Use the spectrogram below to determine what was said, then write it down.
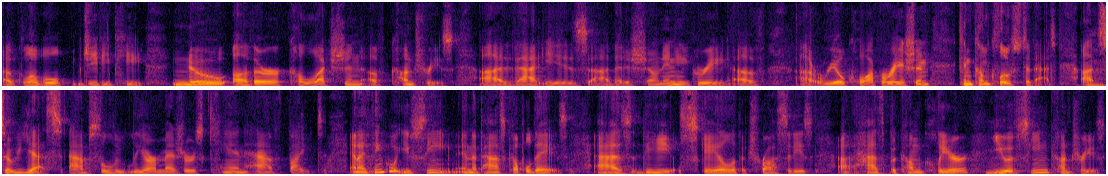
of global GDP. No other collection of countries uh, that is uh, that has shown any degree of uh, real cooperation can come close to that. Uh, mm. So, yes, absolutely, our measures can have bite. And I think what you've seen in the past couple days, as the scale of atrocities uh, has become clear, mm. you have seen countries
